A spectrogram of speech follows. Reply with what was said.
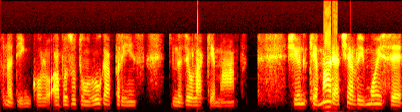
până dincolo, a văzut un rug aprins, Dumnezeu l-a chemat și în chemarea aceea lui Moise,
